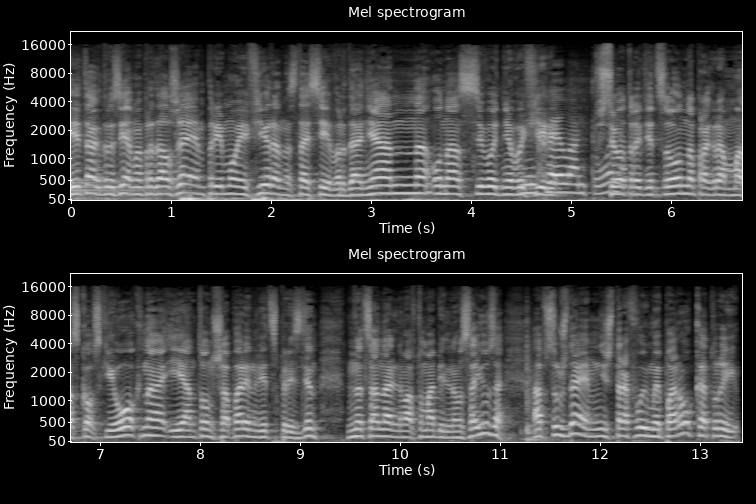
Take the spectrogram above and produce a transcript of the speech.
Итак, друзья, мы продолжаем прямой эфир. Анастасия Варданян у нас сегодня в эфире. Михаил Антонов. Все традиционно. Программа «Московские окна» и Антон Шапарин, вице-президент Национального автомобильного союза. Обсуждаем нештрафуемый порог, который,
